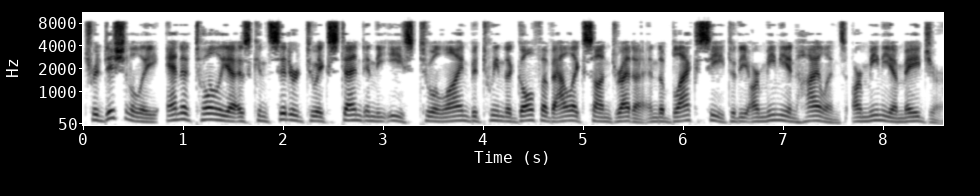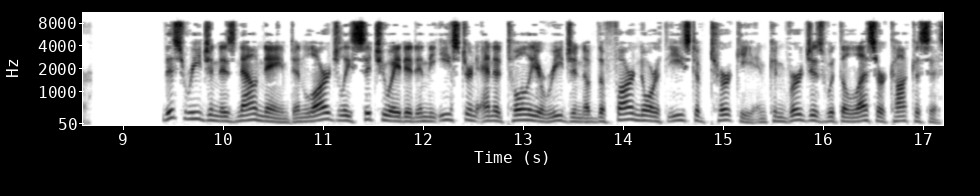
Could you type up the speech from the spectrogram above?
Traditionally, Anatolia is considered to extend in the east to a line between the Gulf of Alexandretta and the Black Sea to the Armenian highlands Armenia Major. This region is now named and largely situated in the eastern Anatolia region of the far northeast of Turkey and converges with the Lesser Caucasus,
